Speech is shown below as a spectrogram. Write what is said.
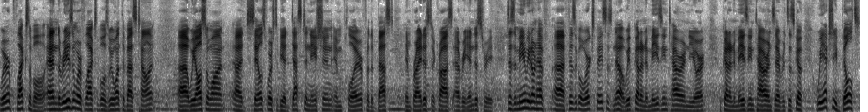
we're flexible. And the reason we're flexible is we want the best talent. Uh, we also want uh, Salesforce to be a destination employer for the best and brightest across every industry. Does it mean we don't have uh, physical workspaces? No, we've got an amazing tower in New York, we've got an amazing tower in San Francisco. We actually built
